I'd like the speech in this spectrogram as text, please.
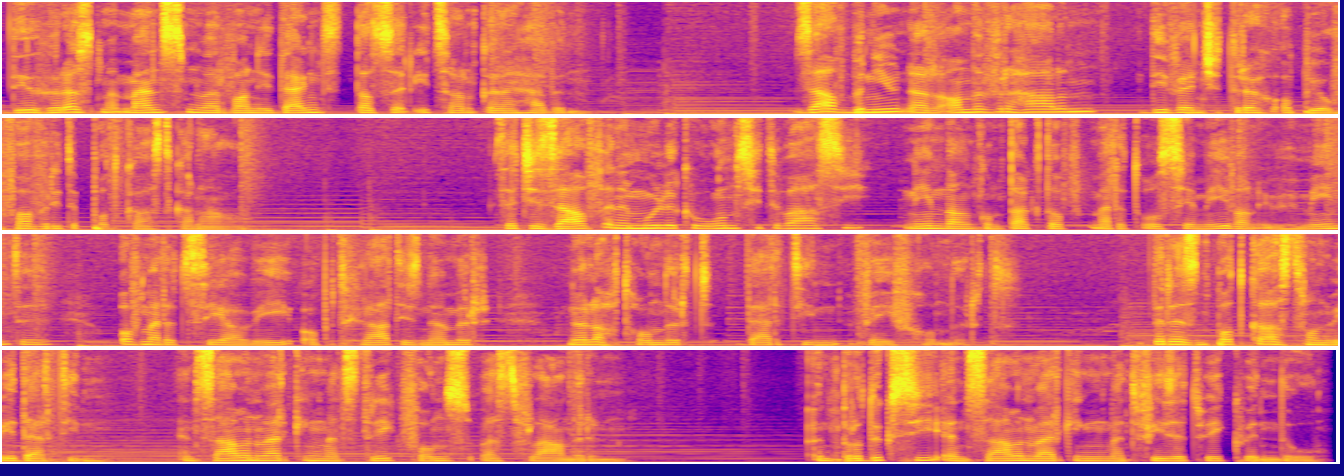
Deel gerust met mensen waarvan je denkt dat ze er iets aan kunnen hebben. Zelf benieuwd naar andere verhalen? Die vind je terug op jouw favoriete podcastkanaal. Zit je zelf in een moeilijke woonsituatie? Neem dan contact op met het OCME van uw gemeente of met het CAW op het gratis nummer 0800 13 500. Dit is een podcast van W13 in samenwerking met Streekfonds West-Vlaanderen. Een productie in samenwerking met VZW Quindo.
